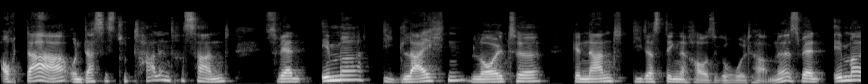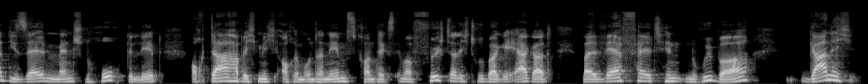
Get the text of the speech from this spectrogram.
Auch da, und das ist total interessant, es werden immer die gleichen Leute genannt, die das Ding nach Hause geholt haben. Ne? Es werden immer dieselben Menschen hochgelebt. Auch da habe ich mich auch im Unternehmenskontext immer fürchterlich drüber geärgert, weil wer fällt hinten rüber? Gar nicht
